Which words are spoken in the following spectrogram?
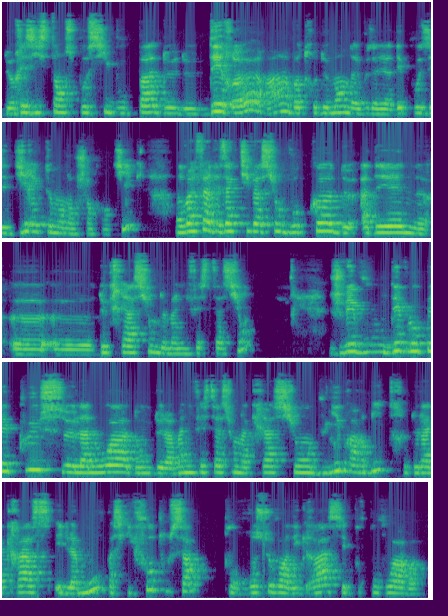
de résistance possible ou pas de d'erreur. Hein. Votre demande, vous allez la déposer directement dans le champ quantique. On va faire des activations de vos codes ADN euh, euh, de création de manifestation. Je vais vous développer plus la loi donc de la manifestation, de la création, du libre arbitre, de la grâce et de l'amour, parce qu'il faut tout ça pour recevoir les grâces et pour pouvoir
